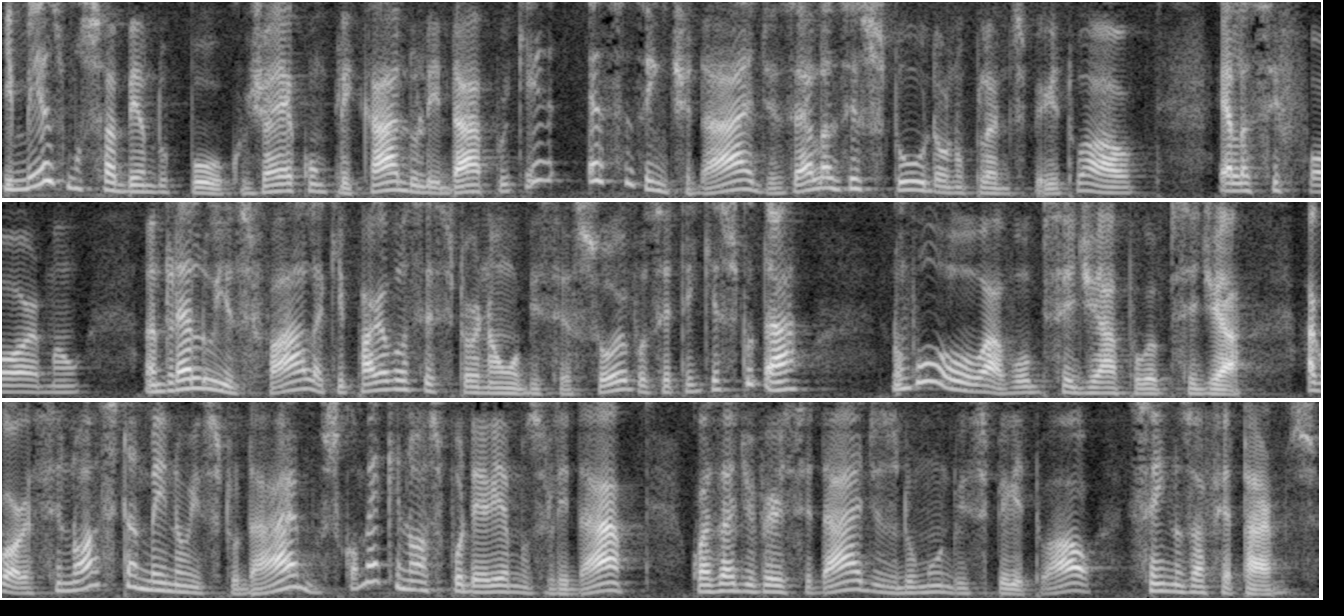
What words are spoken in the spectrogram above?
E mesmo sabendo pouco, já é complicado lidar porque essas entidades, elas estudam no plano espiritual, elas se formam. André Luiz fala que para você se tornar um obsessor, você tem que estudar. Não vou, ah, vou obsediar por obsediar. Agora, se nós também não estudarmos, como é que nós poderemos lidar com as adversidades do mundo espiritual sem nos afetarmos.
